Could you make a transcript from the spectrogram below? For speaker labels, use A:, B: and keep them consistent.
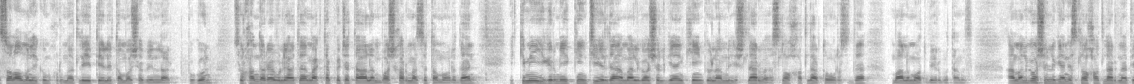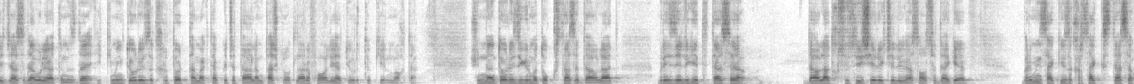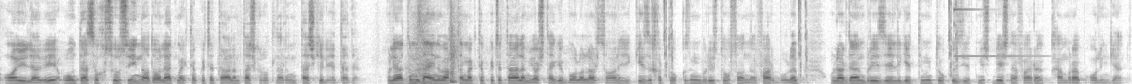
A: assalomu alaykum hurmatli teletomoshabinlar bugun surxondaryo viloyati maktabgacha ta'lim boshqarmasi tomonidan 2022 yilda amalga oshirilgan keng ko'lamli ishlar va islohotlar to'g'risida ma'lumot berib o'tamiz. Amalga oshirilgan islohotlar natijasida viloyatimizda 2444 ta maktabgacha ta'lim tashkilotlari faoliyat yuritib kelmoqda. Shundan 429 tasi davlat 157 tasi davlat xususiy sherikchiligi asosidagi bir ming sakkiz yuz qirq sakkiztasi oilaviy o'ntasi xususiy nodavlat maktabgacha ta'lim tashkilotlarini tashkil etadi. Viloyatimizda ayni vaqtda maktabgacha ta'lim yoshidagi bolalar soni ikki yuz qirq to'qqiz ming bir yuz to'qson nafar bo'lib ulardan bir yuz ellik yetti ming to'qqiz yuz yetmish besh nafari qamrab olingan.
